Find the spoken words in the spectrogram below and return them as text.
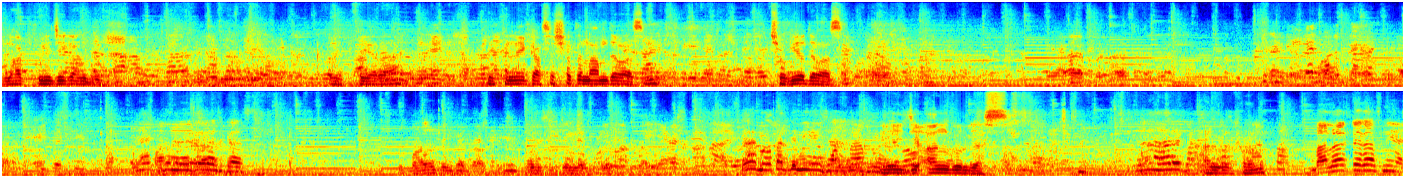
ব্ল্যাক মিউজিক আঙ্গুর পেয়ারা, এখানে গাছের সাথে নাম দেওয়া আছে, ছবিও দেওয়া আছে। এই যে আঙ্গুর গাছ। আঙ্গুর ফল। ভালো একটা গাছ নিয়ে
